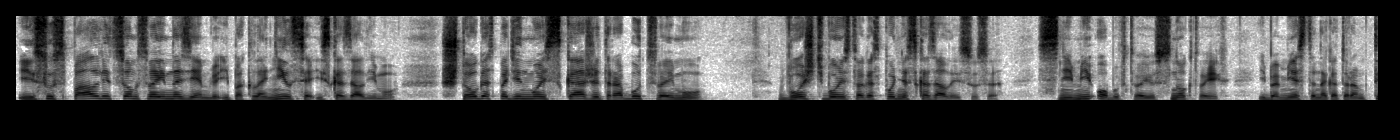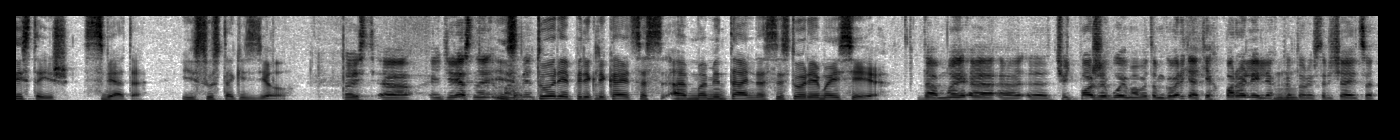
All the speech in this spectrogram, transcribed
И Иисус спал лицом своим на землю и поклонился и сказал ему, «Что господин мой скажет рабу своему?» Вождь воинства Господня сказал Иисуса – сними обувь твою с ног твоих, ибо место, на котором ты стоишь, свято. Иисус так и сделал. То есть э, интересная история момент... перекликается с, э, моментально с историей Моисея. Да, мы э, э, э, чуть позже будем об этом говорить, о тех параллелях, mm-hmm. которые встречаются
